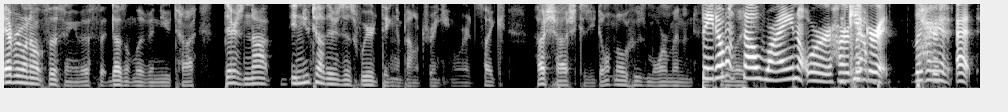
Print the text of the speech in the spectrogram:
everyone else listening to this that doesn't live in Utah, there's not in Utah. There's this weird thing about drinking where it's like hush hush because you don't know who's Mormon. And who's They don't sell wine or hard liquor at liquor at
